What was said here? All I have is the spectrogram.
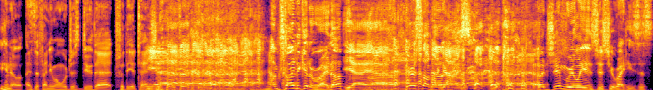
you know, as if anyone would just do that for the attention. yeah. I'm trying to get a write up. Yeah, yeah. Here's something, guys. but Jim really is just, you're right. He's as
